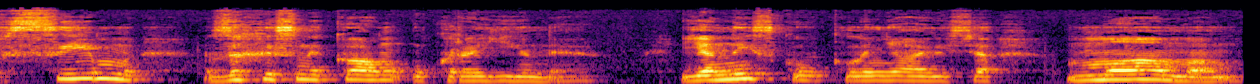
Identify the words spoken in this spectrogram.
всім захисникам України. Я низько вклоняюся мамам,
